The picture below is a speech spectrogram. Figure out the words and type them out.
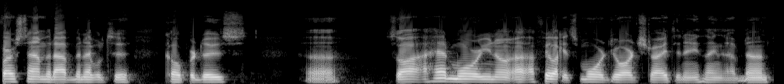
first time that I've been able to co-produce. Uh, so I had more, you know, I feel like it's more George Strait than anything that I've done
